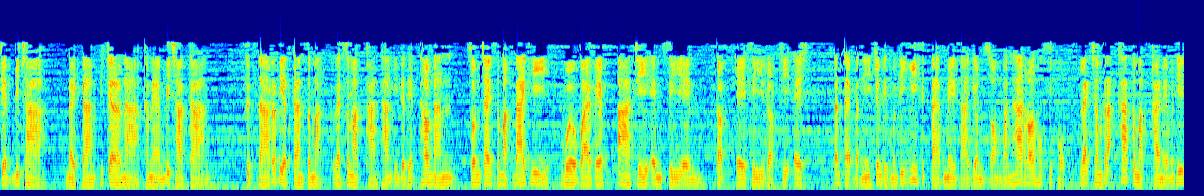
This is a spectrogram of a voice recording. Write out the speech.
7วิชา ในการพิจารณาคะแนนวิชาการ ศึกษาระเบียบการสมัครและสมัครผ่านทางอินเทอร์เน็ตเท่านั้น สนใจสมัครได้ที่ www.rtncn.ac.th ตั้งแต่บัดนี้จนถึงวันที่ 28 เมษายน 2566 และชำระค่าสมัครภายในวันที่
